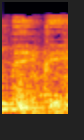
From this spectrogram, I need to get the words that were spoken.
maybe.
